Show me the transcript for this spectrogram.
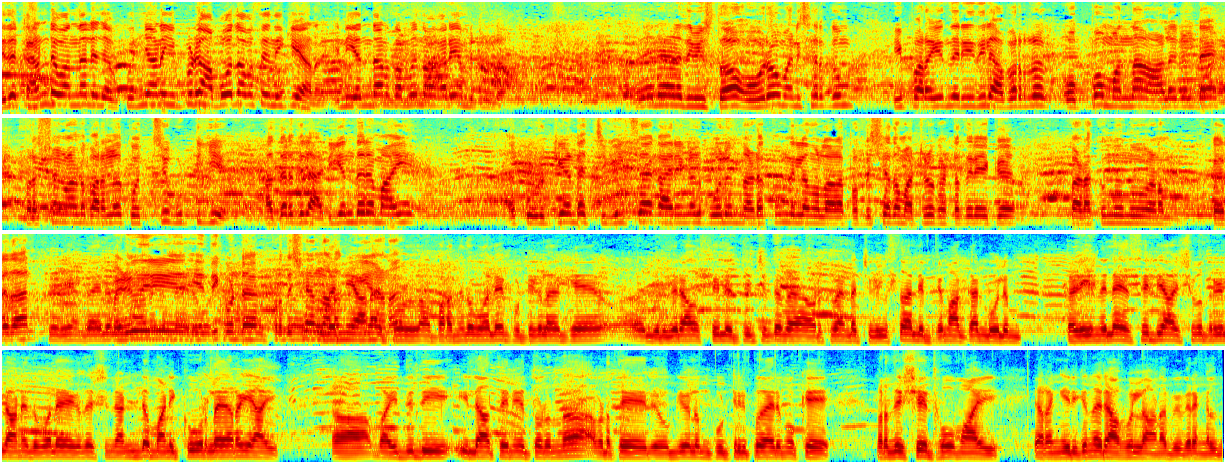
ഇത് കണ്ട് വന്നാലേ കുഞ്ഞാണെങ്കിൽ ഇപ്പോഴും അബോധാവസ്ഥയിൽ നിൽക്കുകയാണ്. ഇനി എന്താണ് സംഭവം നമുക്ക് അറിയാൻ പറ്റില്ല. അതുതന്നെയാണ് ദിവിസ്ത. ഓരോ മനുഷ്യർക്കും ഈ പറയുന്ന രീതിയിൽ അവരുടെ ഒപ്പം വന്ന ആളുകളുടെ പ്രശ്നങ്ങളാണ് പറയുന്നത്. കൊച്ചു കുട്ടിക്ക് അത്തരത്തിൽ അടിയന്തരമായി കൊടുക്കേണ്ട ചികിത്സാ കാര്യങ്ങൾ പോലും നടക്കുന്നില്ല എന്നുള്ളതാണ്. പ്രതിഷേധം മറ്റൊരു ഘട്ടത്തിലേക്ക് കടക്കുന്നു എന്ന് വേണം കരുതാൻ. എത്തിക്കൊണ്ട് പ്രതിഷേധം തന്നെയാണ് ഇപ്പോൾ പറഞ്ഞതുപോലെ കുട്ടികളെയൊക്കെ ഗുരുതരാവസ്ഥയിൽ എത്തിച്ചിട്ട് അവർക്ക് വേണ്ട ചികിത്സ ലഭ്യമാക്കാൻ പോലും കഴിയുന്നില്ല. എസ് എൻ ടി ആശുപത്രിയിലാണ് ഇതുപോലെ ഏകദേശം രണ്ട് മണിക്കൂറിലേറെയായി വൈദ്യുതി ഇല്ലാത്തതിനെ തുടർന്ന് അവിടുത്തെ രോഗികളും കുട്ടിരിപ്പുകാരും ഒക്കെ പ്രതിഷേധവുമായി ഇറങ്ങിയിരിക്കുന്ന രാഹുലാണ് വിവരങ്ങൾ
